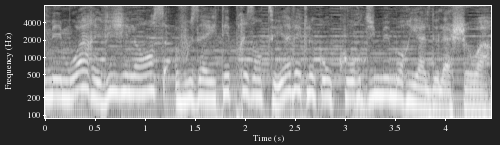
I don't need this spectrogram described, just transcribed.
Mémoire et vigilance vous a été présenté avec le concours du Mémorial de la Shoah.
